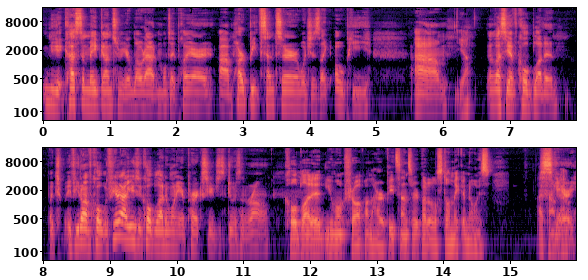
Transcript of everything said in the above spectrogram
you get custom made guns from your loadout in multiplayer. Um, heartbeat sensor, which is like OP. Um, yeah unless you have cold blooded. Which if you don't have cold, if you're not using cold blooded one of your perks, you're just doing something wrong. cold-blooded you won't show up on the heartbeat sensor but it'll still make a noise i It's found out scary.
